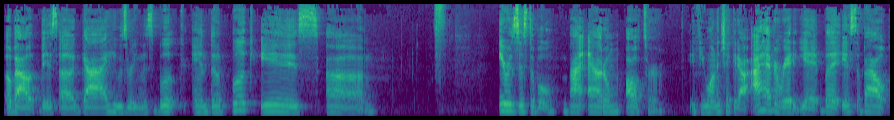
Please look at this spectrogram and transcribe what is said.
about this uh, guy. He was reading this book, and the book is um, Irresistible by Adam Alter. If you want to check it out, I haven't read it yet, but it's about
